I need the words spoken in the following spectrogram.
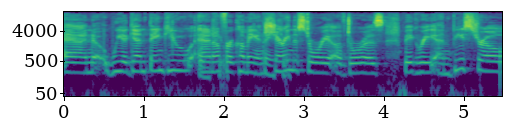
and we again thank you, thank Ana, you. for coming and thank sharing you. the story of Dora's Bakery and Bistro.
